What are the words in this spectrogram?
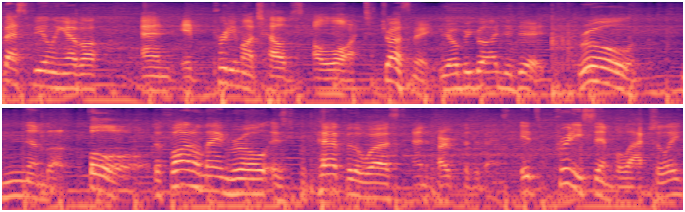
best feeling ever. And it pretty much helps a lot. Trust me, you'll be glad you did. Rule number four. The final main rule is to prepare for the worst and hope for the best. It's pretty simple actually.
